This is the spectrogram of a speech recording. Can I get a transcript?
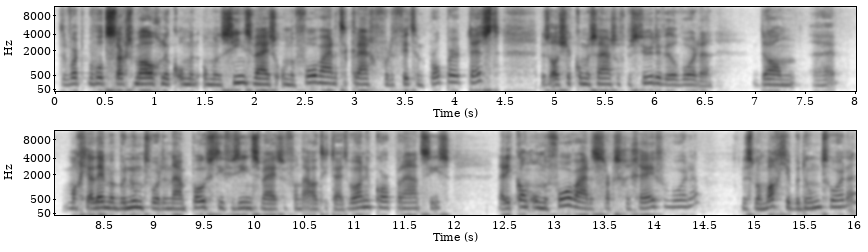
er wordt bijvoorbeeld straks mogelijk om een, om een zienswijze onder voorwaarden te krijgen voor de fit and proper test. Dus als je commissaris of bestuurder wil worden, dan eh, mag je alleen maar benoemd worden naar een positieve zienswijze van de autoriteit woningcorporaties. Nou, die kan onder voorwaarden straks gegeven worden. Dus dan mag je benoemd worden.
